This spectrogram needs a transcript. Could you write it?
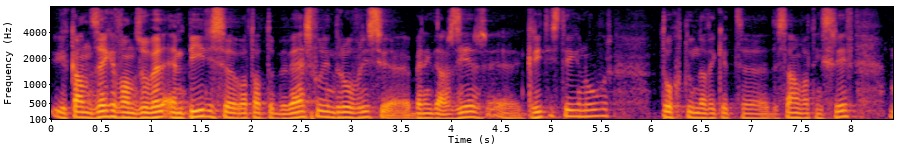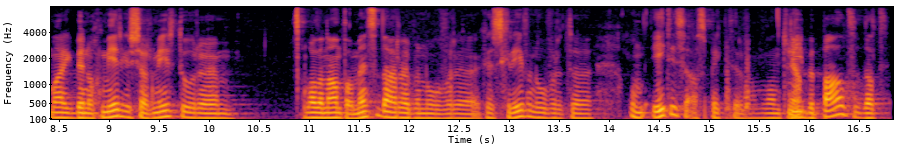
je kan zeggen van zowel empirische, wat dat de bewijsvoering erover is, ben ik daar zeer kritisch tegenover. Toch toen dat ik het, de samenvatting schreef. Maar ik ben nog meer gecharmeerd door ehm, wat een aantal mensen daar hebben over eh, geschreven, over het eh, onethische aspect ervan. Want wie Ja. bepaalt dat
